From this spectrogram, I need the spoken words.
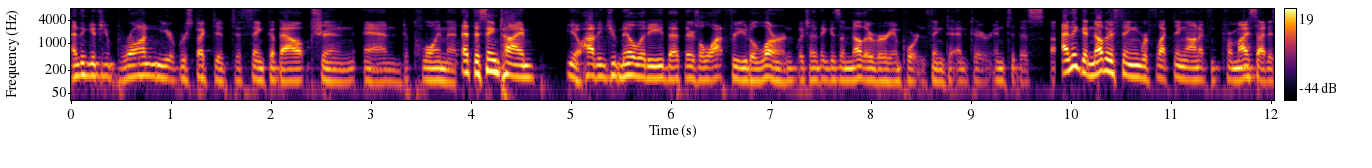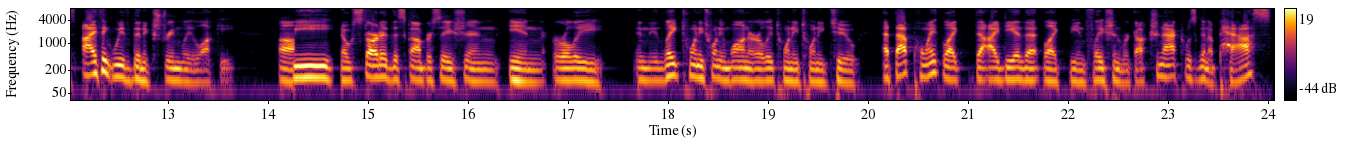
I think if you broaden your perspective to think about option and deployment at the same time, you know, having humility that there's a lot for you to learn, which I think is another very important thing to enter into this. I think another thing reflecting on it from my side is I think we've been extremely lucky. Uh, we you know started this conversation in early in the late 2021, early 2022. At that point, like the idea that like the Inflation Reduction Act was going to pass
